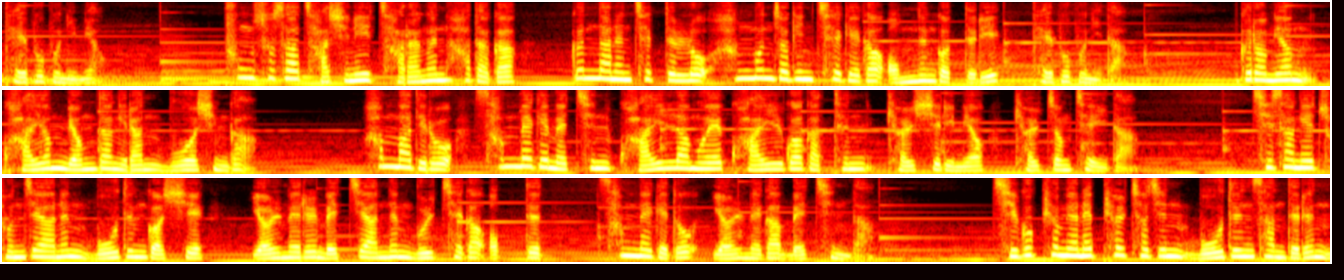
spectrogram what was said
대부분이며 풍수사 자신이 자랑은 하다가 끝나는 책들로 학문적인 체계가 없는 것들이 대부분이다. 그러면 과연 명당이란 무엇인가? 한마디로 산맥에 맺힌 과일나무의 과일과 같은 결실이며 결정체이다. 지상에 존재하는 모든 것이 열매를 맺지 않는 물체가 없듯 산맥에도 열매가 맺힌다. 지구 표면에 펼쳐진 모든 산들은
